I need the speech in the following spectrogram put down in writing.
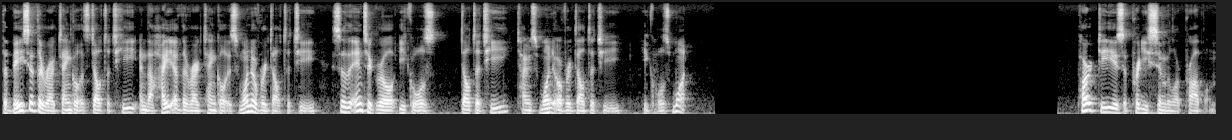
The base of the rectangle is delta t and the height of the rectangle is 1 over delta t, so the integral equals delta t times 1 over delta t equals 1. Part D is a pretty similar problem.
